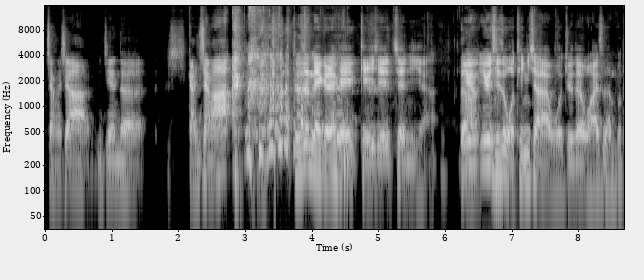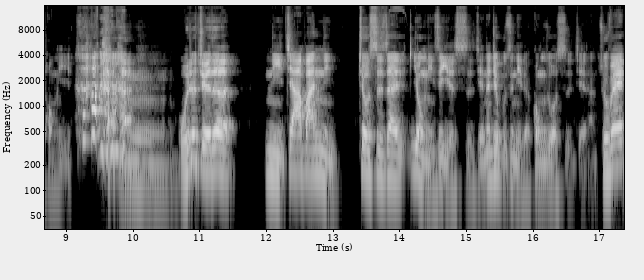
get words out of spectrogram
讲一下你今天的。感想啊，就是每个人可以给一些建议啊，对啊，因为因为其实我听下来，我觉得我还是很不同意。嗯，我就觉得你加班，你就是在用你自己的时间，那就不是你的工作时间了。除非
